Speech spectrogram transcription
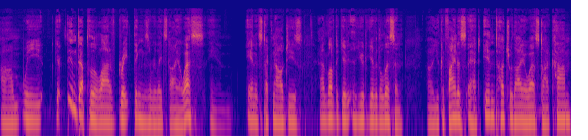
um, we get in depth with a lot of great things that relates to iOS and and its technologies. I'd love to give you to give it a listen. Uh, you can find us at intouchwithios.com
